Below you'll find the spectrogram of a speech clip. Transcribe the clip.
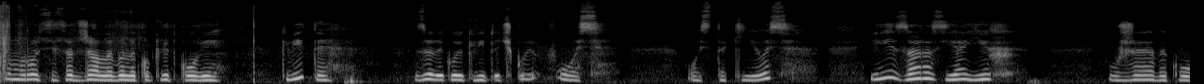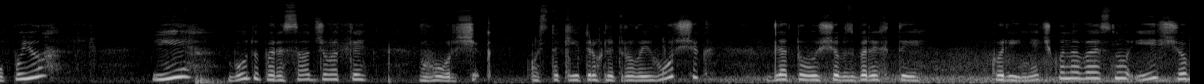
В цьому році саджали великоквіткові квіти з великою квіточкою. Ось. Ось такі ось. І зараз я їх вже викопую і буду пересаджувати в горщик. Ось такий трьохлітровий горщик для того, щоб зберегти коріннячко на весну і щоб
